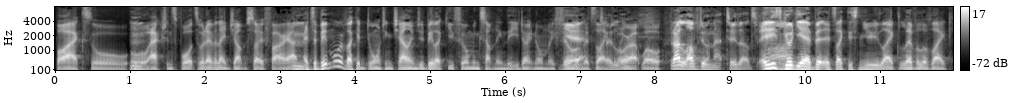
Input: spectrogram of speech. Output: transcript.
bikes or, Mm. or action sports or whatever and they jump so far out. It's a bit more of like a daunting challenge. It'd be like you filming something that you don't normally film. Yeah, it's like, totally. all right, well But I love doing that too. Though it's it is good, yeah, but it's like this new like level of like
